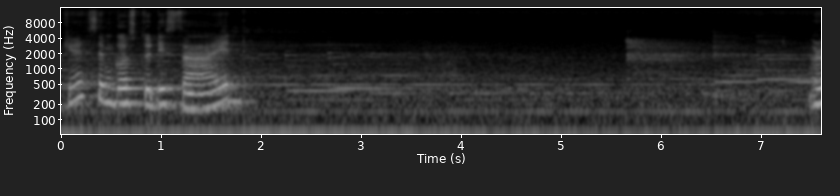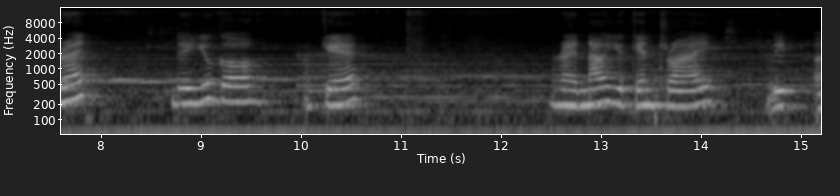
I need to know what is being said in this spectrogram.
Okay same goes to this side. Right there you go. Okay. Right now you can try with uh,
